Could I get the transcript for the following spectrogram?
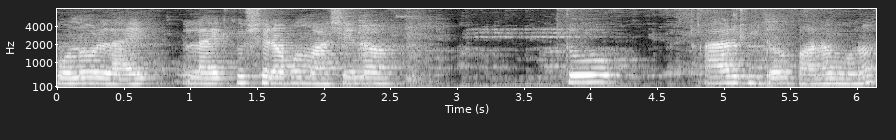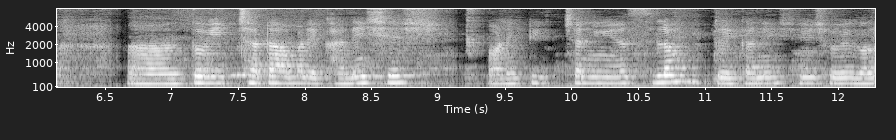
কোনো লাইক লাইকও সেরকম আসে না। তো আর ভিডিও বানাবো না। তো ইচ্ছাটা আমার এখানেই শেষ। অনেকটা ইচ্ছা নিয়ে এসেছিলাম, তো এখানেই শেষ হয়ে গেল।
